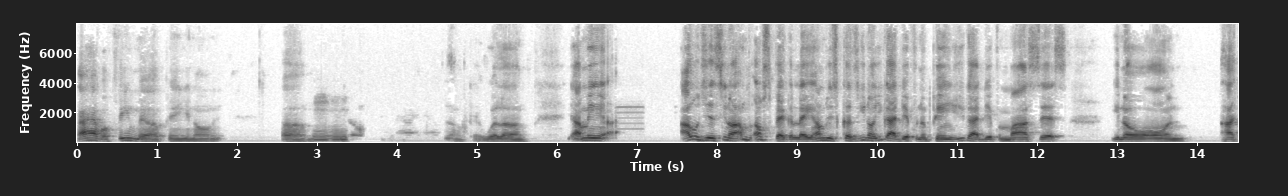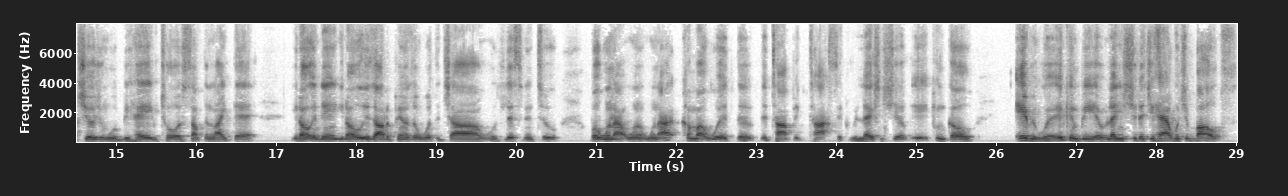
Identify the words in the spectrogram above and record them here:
I have a female opinion on it. Um, mm-hmm. you know, okay, well, uh, I mean, I was just, you know, I'm, I'm speculating. I'm just because you know you got different opinions, you got different mindsets, you know, on how children will behave towards something like that, you know, and then you know it all depends on what the child was listening to. But when I when when I come up with the the topic toxic relationship, it can go everywhere. It can be a relationship that you have with your boss,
